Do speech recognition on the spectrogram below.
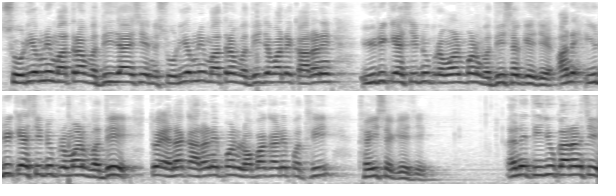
સોડિયમની માત્રા વધી જાય છે અને સોડિયમની માત્રા વધી જવાને કારણે યુરિક એસિડનું પ્રમાણ પણ વધી શકે છે અને યુરિક એસિડનું પ્રમાણ વધે તો એના કારણે પણ લોબા ગાળે પથરી થઈ શકે છે. અને ત્રીજું કારણ છે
